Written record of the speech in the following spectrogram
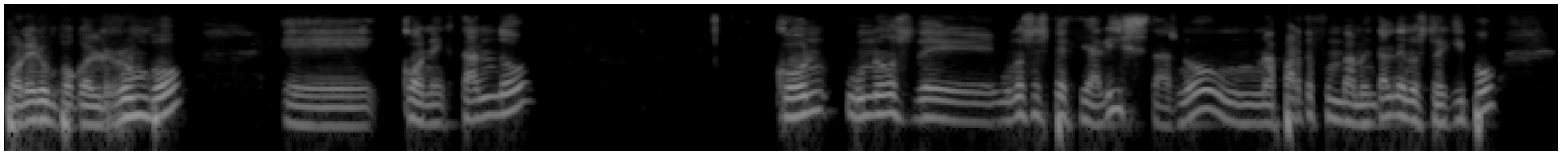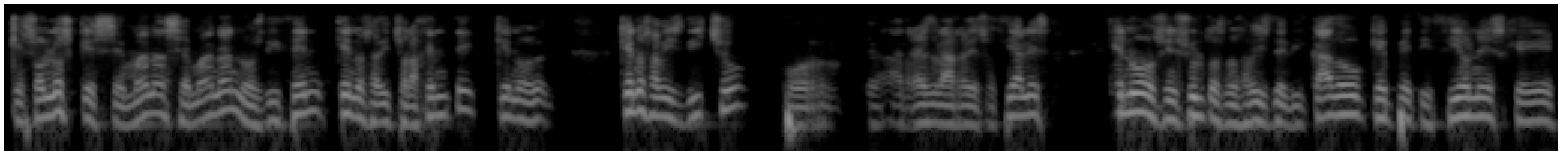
poner un poco el rumbo, eh, conectando con unos, de, unos especialistas, ¿no? Una parte fundamental de nuestro equipo, que son los que semana a semana nos dicen qué nos ha dicho la gente, qué, qué nos habéis dicho por, a través de las redes sociales, qué nuevos insultos nos habéis dedicado, qué peticiones, qué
